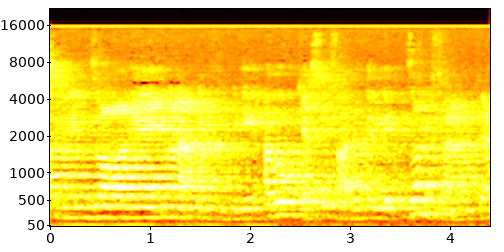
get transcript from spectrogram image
sono in zone non appetibili. Avevo chiesto di fare delle zone franche,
